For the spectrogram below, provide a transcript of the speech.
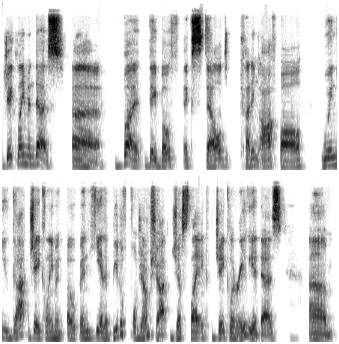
Jake Layman does. Uh, but they both excelled cutting off ball. When you got Jake Layman open, he had a beautiful jump shot, just like Jake LaRavia does. Um,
